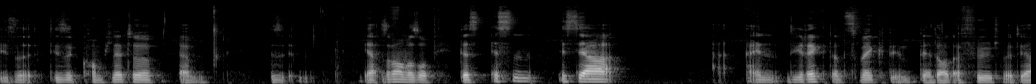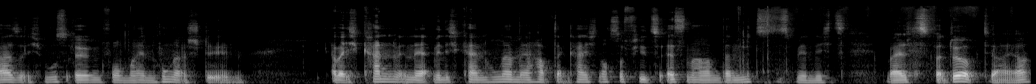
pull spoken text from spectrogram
diese, diese komplette, ähm, ja, sagen wir mal so, das Essen ist ja ein direkter Zweck, den, der dort erfüllt wird. Ja, also ich muss irgendwo meinen Hunger stillen. Aber ich kann, wenn, der, wenn ich keinen Hunger mehr habe, dann kann ich noch so viel zu essen haben, dann nützt es mir nichts, weil es verdirbt ja, ja.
